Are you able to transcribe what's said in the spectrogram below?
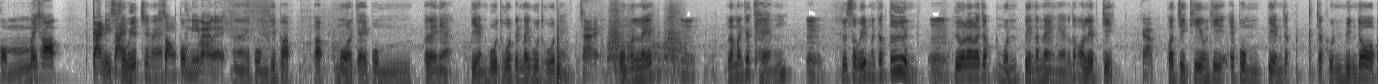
ผมไม่ชอบ การดีไซสน์วิตช์ใช่ไหมสองปุ่มนี้มากเลยเออไอ้ปุ่มที่ปรับปรับโหมดกับไอ้ปุ่มอะไรเนี่ยเปลี่ยนบลูทูธเป็นไม่บลูทูธเนี่ยใช่ปุ่มมันเล็กอืมแล้วมันก็แข็งอืมคือสวิตช์มันก็ตื้นอืมคือเวลาเราจะหมุนเปลี่ยนตำแหน่งเนี่ยก็ต้องเอาเล็บจิกครับพอจิกทีบางทีไอ้ปุ่มเปลี่ยนจากจากวินโดว์ไป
